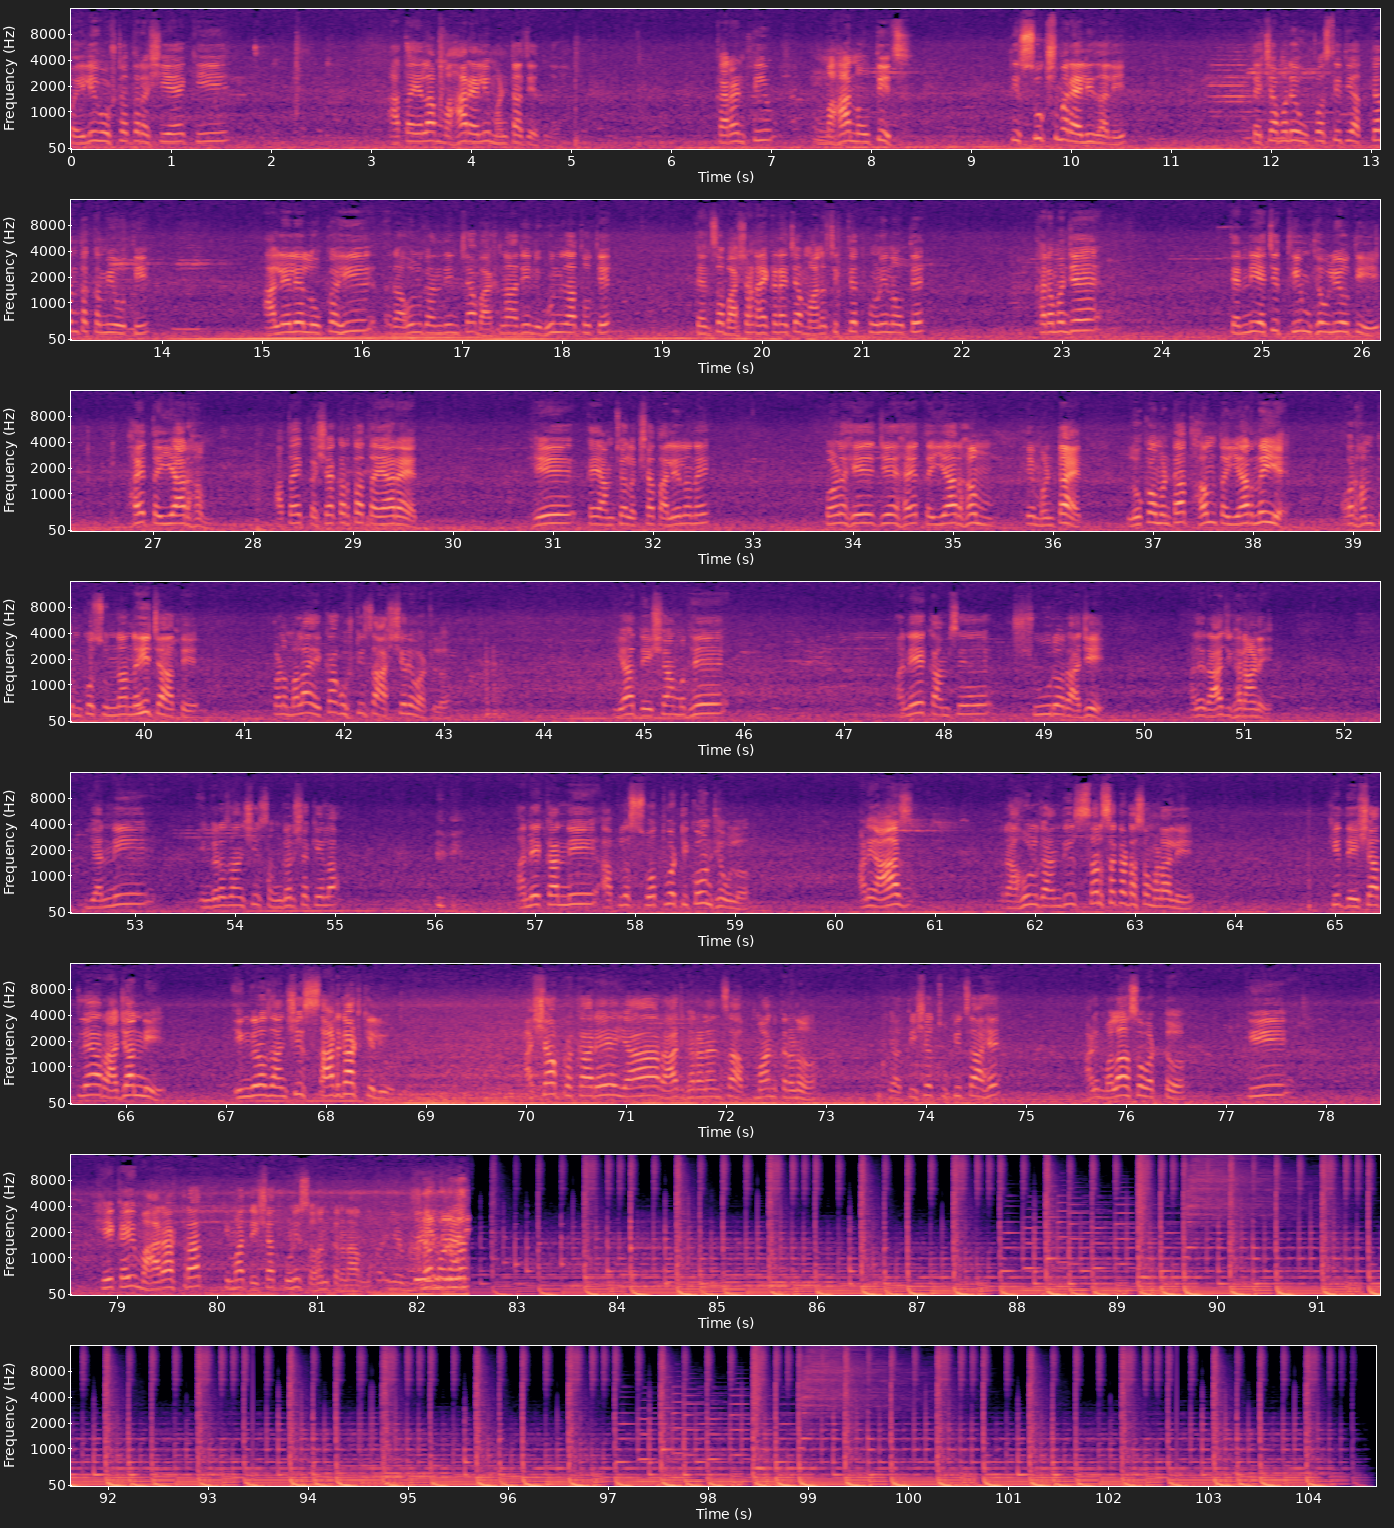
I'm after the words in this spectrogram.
पहिली गोष्ट तर अशी आहे की आता याला महारॅली म्हणताच येत नाही. कारण ती महा नव्हतीच. ती सूक्ष्म रॅली झाली. त्याच्यामध्ये उपस्थिती अत्यंत कमी होती. आलेले लोकही राहुल गांधींच्या भाषणाआधी निघून जात होते. त्यांचं भाषण ऐकण्याच्या मानसिकतेत कोणी नव्हते. खरं म्हणजे त्यांनी याची थीम ठेवली होती है तयार हम. आता हे कशाकरता तयार आहेत? हे काही आमच्या लक्षात आलेलं नाही. पण हे जे है तयार हम हे म्हणतायत लोक म्हणतात हम तयार नाही आहे और हम तुमको सुनना नाही चाहते. पण मला एका गोष्टीचं आश्चर्य वाटलं. या देशामध्ये अनेक आमचे शूर राजे आणि राजघराणे यांनी इंग्रजांशी संघर्ष केला. अनेकांनी आपलं स्वत्व टिकवून ठेवलं. आणि आज राहुल गांधी सरसकट असं म्हणाले की देशातल्या राजांनी इंग्रजांशी साठगाठ केली होती. अशा प्रकारे या राजघराण्यांचा अपमान करणं हे अतिशय चुकीचं आहे. आणि मला असं वाटतं की हे काही महाराष्ट्रात किंवा देशात कोणी सहन करणार नाही.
